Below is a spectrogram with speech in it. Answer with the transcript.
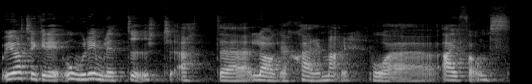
Och jag tycker det är orimligt dyrt att eh, laga skärmar på eh, iPhones.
